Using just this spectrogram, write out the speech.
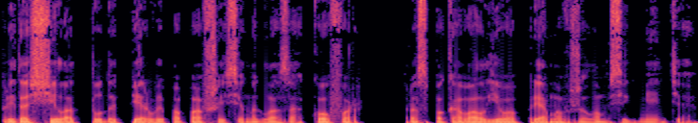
притащил оттуда первый попавшийся на глаза кофр, распаковал его прямо в жилом сегменте.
